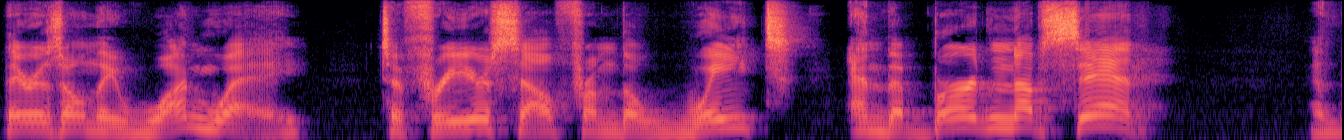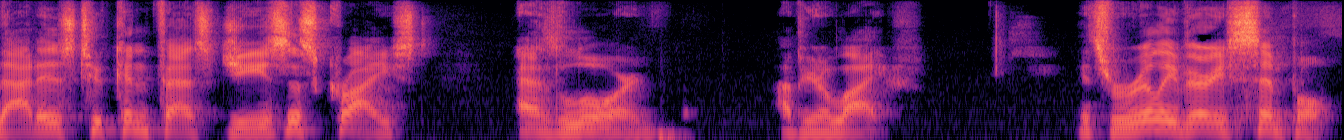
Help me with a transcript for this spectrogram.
There is only one way to free yourself from the weight and the burden of sin, and that is to confess Jesus Christ as Lord of your life. It's really very simple.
